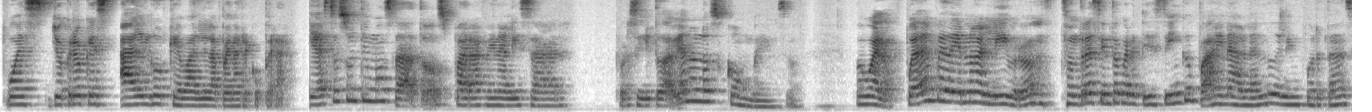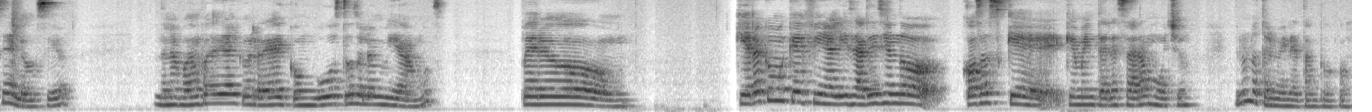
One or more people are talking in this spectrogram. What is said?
pues yo creo que es algo que vale la pena recuperar. Y estos últimos datos para finalizar, por si todavía no los convenzo. Pues bueno, pueden pedirnos el libro, son 345 páginas hablando de la importancia del ocio. Nos lo pueden pedir al correo con gusto se lo enviamos. Pero quiero como que finalizar diciendo cosas que, que me interesaron mucho. Yo no lo terminé tampoco.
